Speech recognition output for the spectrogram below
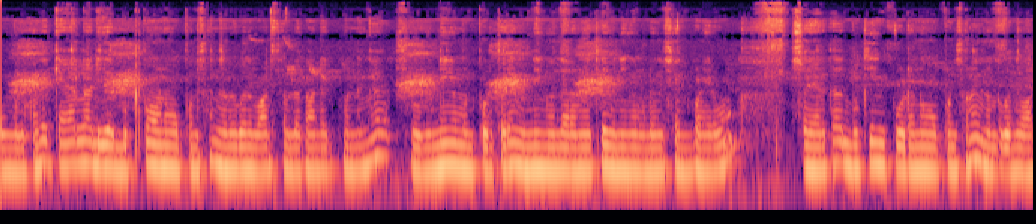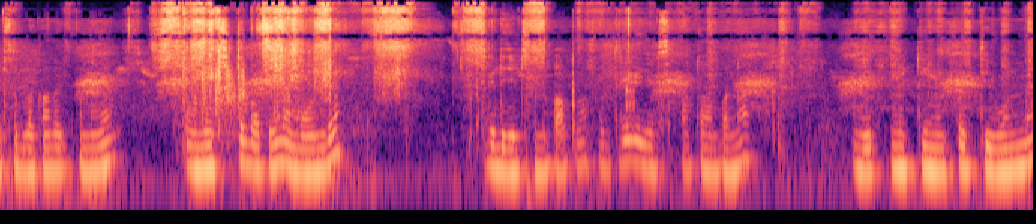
உங்களுக்கு வந்து கேரளா டியர் புக் பண்ணணும் அப்படின்னு சொல்லி நம்மளுக்கு வந்து வாட்ஸ்அப்பில் காண்டாக்ட் பண்ணுங்கள் ஸோ வின்னிங் அமௌண்ட் பொறுத்தவரை வின்னிங் வந்து அரை மணிக்கு வின்னிங் அமௌண்ட் வந்து சென்ட் பண்ணிடுவோம். ஸோ யாருக்காவது புக்கிங் போடணும் அப்படின்னு சொன்னால் நமக்கு வந்து வாட்ஸ்அப்பில் காண்டாக்ட் பண்ணுங்கள் ஸோ நெக்ஸ்ட்டு பார்த்தீங்கன்னா நம்ம வந்து த்ரீ டிஜிட்ஸ் வந்து பார்ப்போம். ஸோ த்ரீ டிஜிட்ஸ் பார்த்தோம் அப்படின்னா எட்நூற்றி முப்பத்தி ஒன்று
